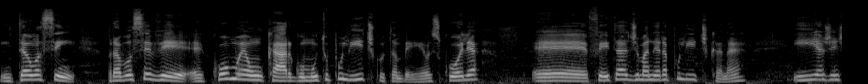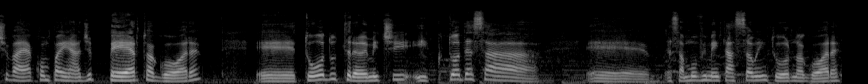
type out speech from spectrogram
Então, assim, para você ver é, como é um cargo muito político também, é uma escolha é, feita de maneira política, né? E a gente vai acompanhar de perto agora é, todo o trâmite e toda essa, é, essa movimentação em torno agora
